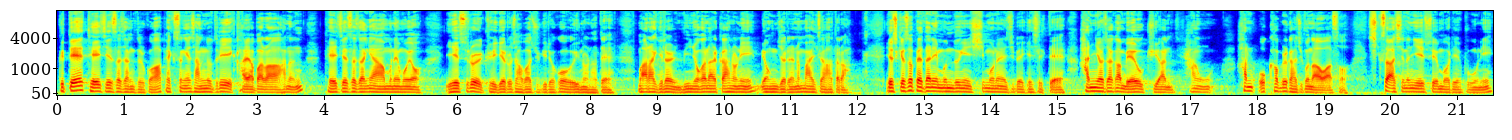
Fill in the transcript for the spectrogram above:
그때 대제사장들과 백성의 장로들이 가야바라 하는 대제사장의 아문에 모여 예수를 괴계로 잡아 죽이려고 의논하되 말하기를 민요가 날까 하노니 명절에는 말자 하더라. 예수께서 베다니 문둥이 시몬의 집에 계실 때 한 여자가 매우 귀한 향 한 옥합을 가지고 나와서 식사하시는 예수의 머리에 부으니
